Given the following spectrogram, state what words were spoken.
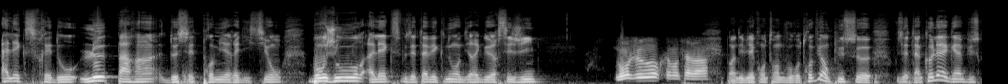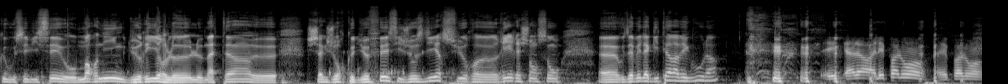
Alex Fredo, le parrain de cette première édition. Bonjour Alex, vous êtes avec nous en direct de RCJ. Bonjour, comment ça va? On est bien content de vous retrouver. En plus, euh, vous êtes un collègue, hein, puisque vous sévissez au morning du rire le, matin, euh, chaque jour que Dieu fait, si j'ose dire, sur euh, Rire et Chanson. Vous avez la guitare avec vous là? Et alors, elle est pas loin, elle est pas loin.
